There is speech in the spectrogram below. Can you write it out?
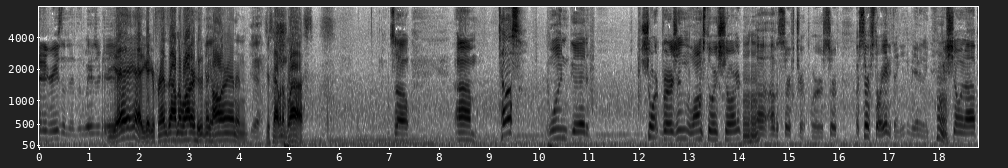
90 degrees and the, the waves are good. Yeah, yeah, yeah. You got your friends out in the water hooting and hollering and Yeah. just having a blast. So, um, tell us one good short version, long story short, Mm-hmm. uh, of a surf trip or a surf a surf story. Anything. It can be anything. Hmm. You showing up,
